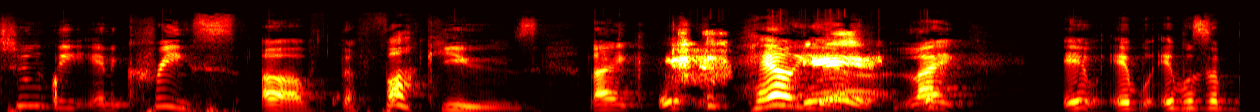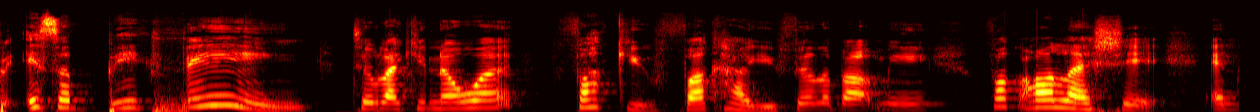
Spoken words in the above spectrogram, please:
to the increase of the fuck yous. Like hell yeah. yeah. Like it, it it was a it's a big thing to like you know what fuck you fuck how you feel about me fuck all that shit and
